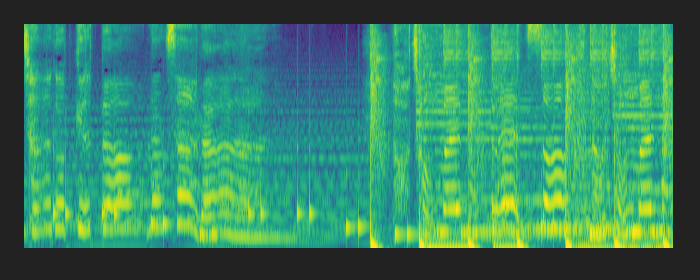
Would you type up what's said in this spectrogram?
차갑게 떠난 사람 너 정말 못됐어. 너 정말 나빠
